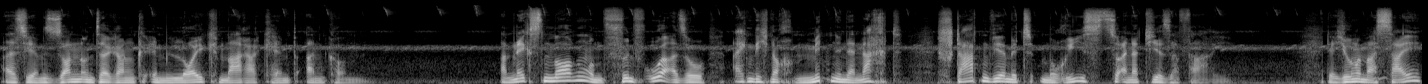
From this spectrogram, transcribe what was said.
als wir im Sonnenuntergang im Leuk Mara Camp ankommen. Am nächsten Morgen um 5 Uhr, also eigentlich noch mitten in der Nacht, starten wir mit Maurice zu einer Tiersafari. Der junge Maasai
